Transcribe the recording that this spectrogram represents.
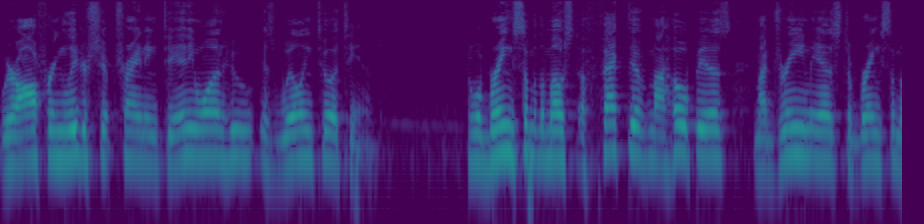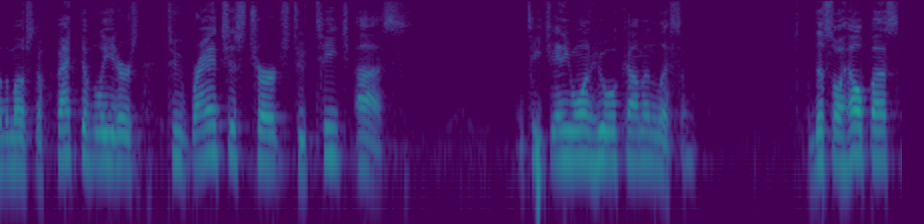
We're offering leadership training to anyone who is willing to attend and we'll bring some of the most effective, my hope is, my dream is to bring some of the most effective leaders to Branches Church to teach us and teach anyone who will come and listen. This will help us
